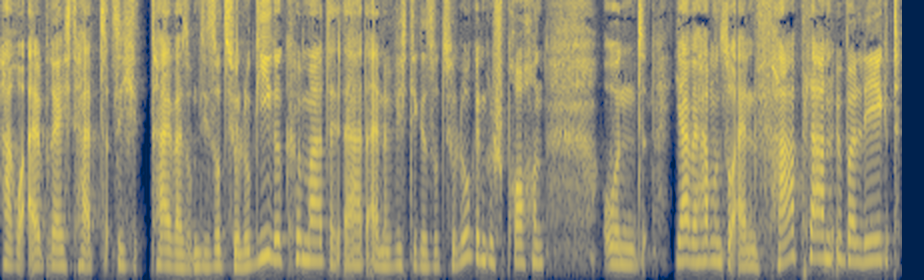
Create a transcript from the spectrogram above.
Haro Albrecht hat sich teilweise um die Soziologie gekümmert. Er hat eine wichtige Soziologin gesprochen. Und ja, wir haben uns so einen Fahrplan überlegt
